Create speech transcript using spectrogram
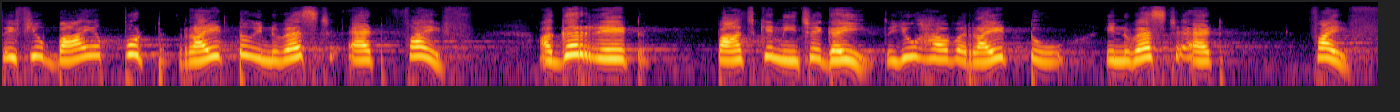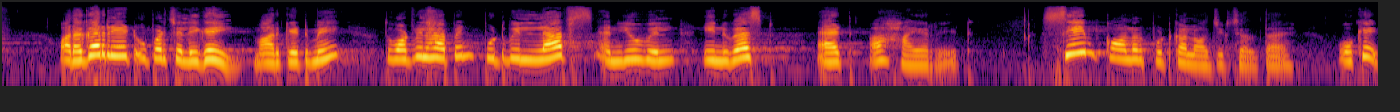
तो if you buy a put right to invest at five अगर रेट पाँच के नीचे गई तो you have right to invest at five और अगर रेट ऊपर चली गई मार्केट में तो what will happen put will lapse and you will invest at a higher rate same collar put का लॉजिक चलता है ओके?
